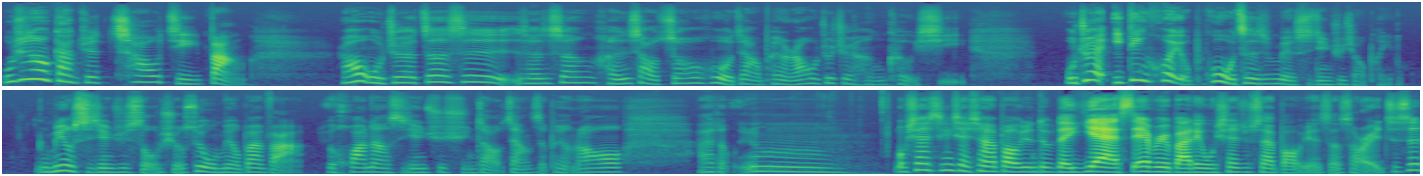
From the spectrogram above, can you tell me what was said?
我觉得那种感觉超级棒。然后我觉得真的是人生很少之后会有这样的朋友，然后我就觉得很可惜。我觉得一定会有，不过我真的是没有时间去交朋友，我没有时间去 social，所以我没有办法有花那样时间去寻找这样子的朋友。然后，I don't，嗯。我现在听起来像在抱怨，对不对？Yes, everybody，我现在就是在抱怨，so sorry。只是，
